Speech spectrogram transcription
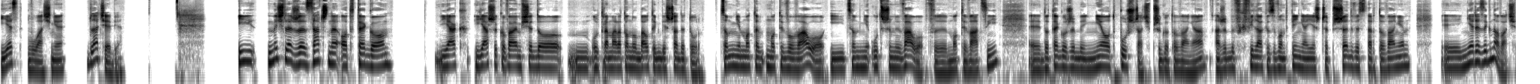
jest właśnie dla Ciebie. I myślę, że zacznę od tego, jak ja szykowałem się do mm, ultramaratonu Bałtyk Bieszczady Tour co mnie motywowało i co mnie utrzymywało w motywacji e, do tego, żeby nie odpuszczać przygotowania, a żeby w chwilach zwątpienia jeszcze przed wystartowaniem e, nie rezygnować.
